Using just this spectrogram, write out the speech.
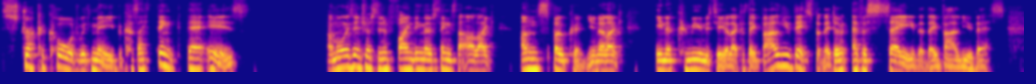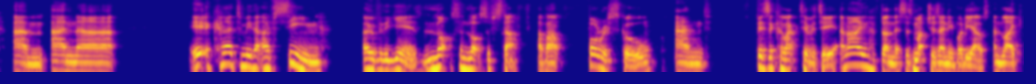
struck a chord with me because I think there is. I'm always interested in finding those things that are like unspoken, you know, like in a community, like they value this, but they don't ever say that they value this. Um, and uh, it occurred to me that I've seen over the years lots and lots of stuff about forest school and physical activity. And I have done this as much as anybody else and like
